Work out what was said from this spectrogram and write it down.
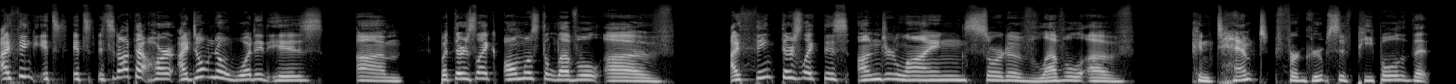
i think it's it's it's not that hard. I don't know what it is um but there's like almost a level of i think there's like this underlying sort of level of contempt for groups of people that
